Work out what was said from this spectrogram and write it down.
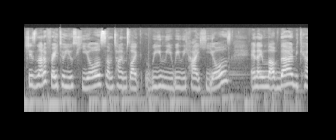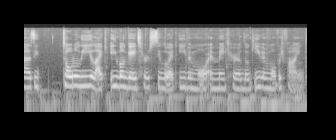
she's not afraid to use heels, sometimes like really, really high heels. And I love that because it totally like elongate her silhouette even more and make her look even more refined.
